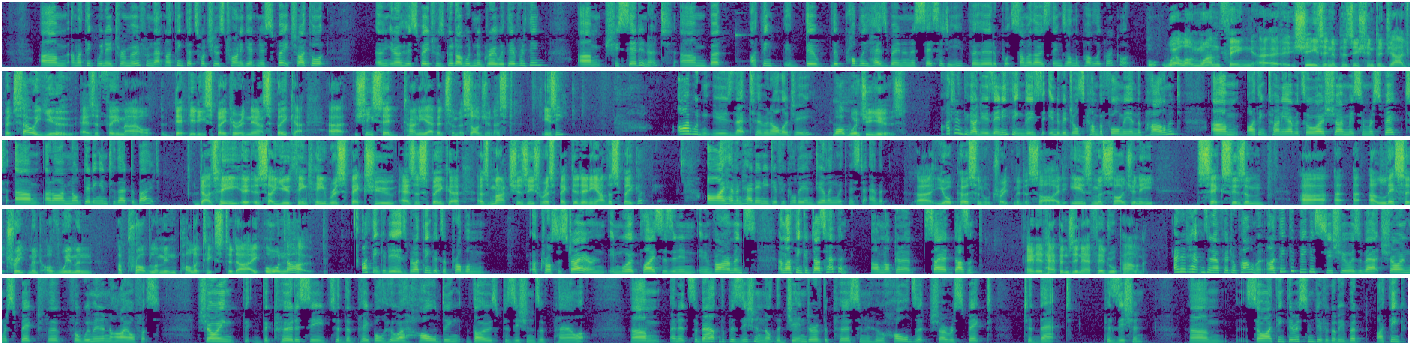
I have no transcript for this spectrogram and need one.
Um, and I think we need to remove from that. And I think that's what she was trying to get in her speech. I thought, uh, you know, her speech was good. I wouldn't agree with everything um, she said in it, um, but I think there, there probably has been a necessity for her to put some of those things on the public record. Well, on one thing, uh, she's in a position to judge, but so are you as a female deputy speaker and now speaker. Uh, she said Tony Abbott's a misogynist. Is he? I wouldn't use that terminology. What would you use? I don't think I'd use anything. These individuals come before me in the Parliament. Um, I think Tony Abbott's always shown me some respect, um, and I'm not getting into that debate. Does he? Uh, so you think he respects you as a speaker as much as he's respected any other speaker? I haven't had any difficulty in dealing with Mr. Abbott. Uh, your personal treatment aside, is misogyny, sexism, uh, a, a lesser treatment of women a problem in politics today, or no? I think it is, but I think it's a problem across Australia and in workplaces and in, in environments, and I think it does happen. I'm not going to say it doesn't. And it happens in our federal parliament. And it happens in our federal parliament. I think the biggest issue is about showing respect for, for women in high office, showing the, the courtesy to the people who are holding those positions of power. Um, and it's about the position, not the gender of the person who holds it. Show respect to that position. Um, so I think there is some difficulty, but I think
